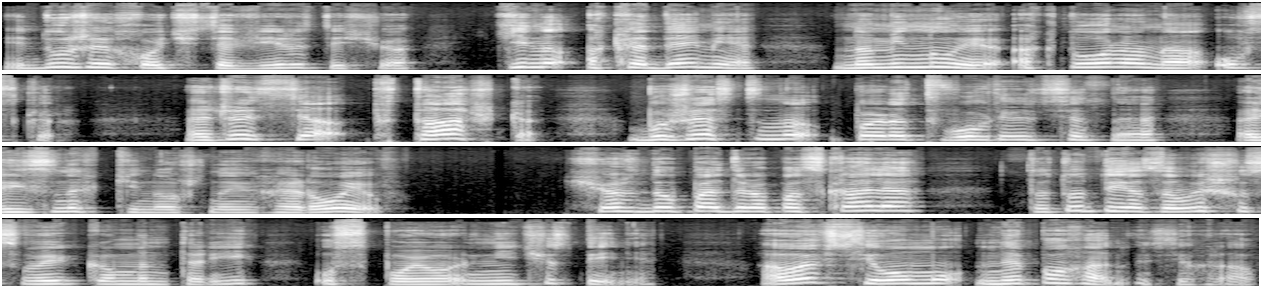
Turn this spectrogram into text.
і дуже хочеться вірити, що кіноакадемія номінує актора на Оскар, адже ця пташка божественно перетворюється на різних кіношних героїв. Що ж до Педро Паскаля, то тут я залишу свої коментарі у спойлерній частині, але в цілому непогано зіграв.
